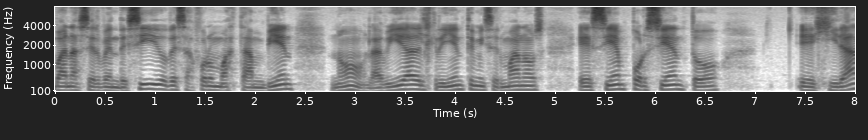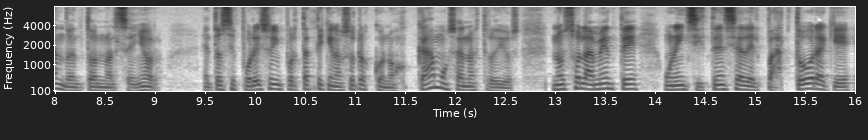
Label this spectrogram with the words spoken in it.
van a ser bendecidos, de esa forma bien. No, la vida del creyente, mis hermanos, es 100% eh, girando en torno al Señor. Entonces por eso es importante que nosotros conozcamos a nuestro Dios. No solamente una insistencia del pastor a que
